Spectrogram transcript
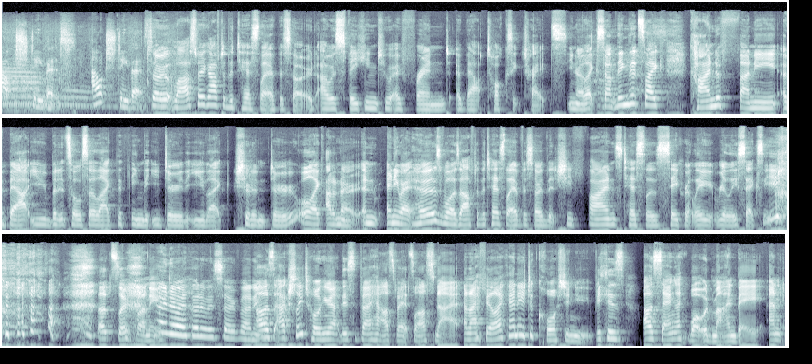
Ouch, David. Ouch, David. So last week after the Tesla episode, I was speaking to a friend about toxic traits. You know, like oh, something yes. that's like kind of funny about you, but it's also like the thing that you do that you like shouldn't do, or like I don't know. And anyway, hers was after the Tesla episode that she finds Teslas secretly really sexy. That's so funny. I know. I thought it was so funny. I was actually talking about this with my housemates last night, and I feel like I need to caution you because I was saying like, what would mine be? And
